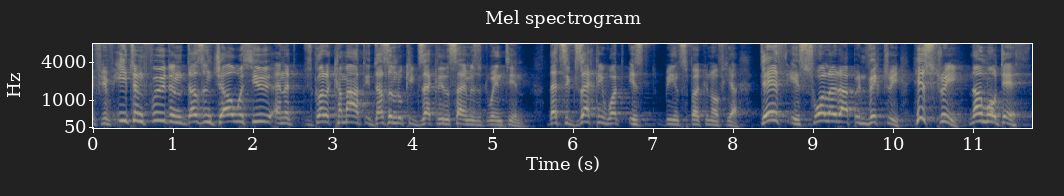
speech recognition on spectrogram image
If you've eaten food and it doesn't gel with you and it's got to come out, it doesn't look exactly the same as it went in. That's exactly what is being spoken of here. Death is swallowed up in victory. History, no more death.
